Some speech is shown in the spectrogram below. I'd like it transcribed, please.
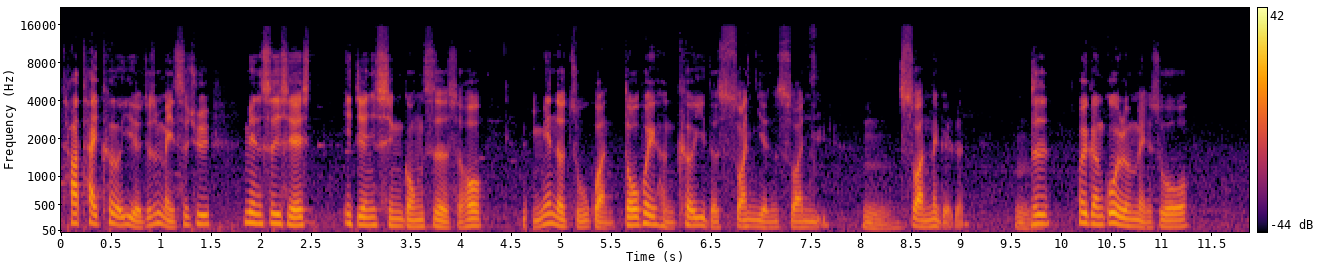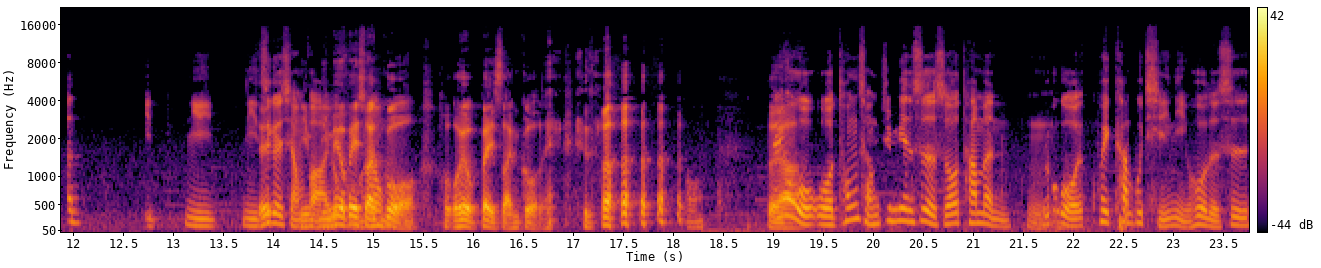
他太刻意了，就是每次去面试一些一间新公司的时候，里面的主管都会很刻意的酸言酸语，嗯，酸那个人，嗯，就是会跟桂纶镁说。你你你这个想法你，你没有被酸过，我有被酸过嘞。哦，对、啊，因为我我通常去面试的时候，他们如果会看不起你，或者是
